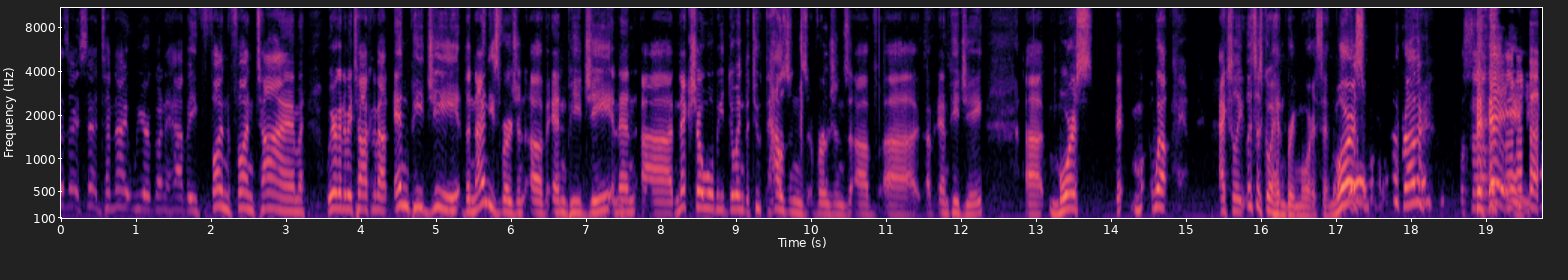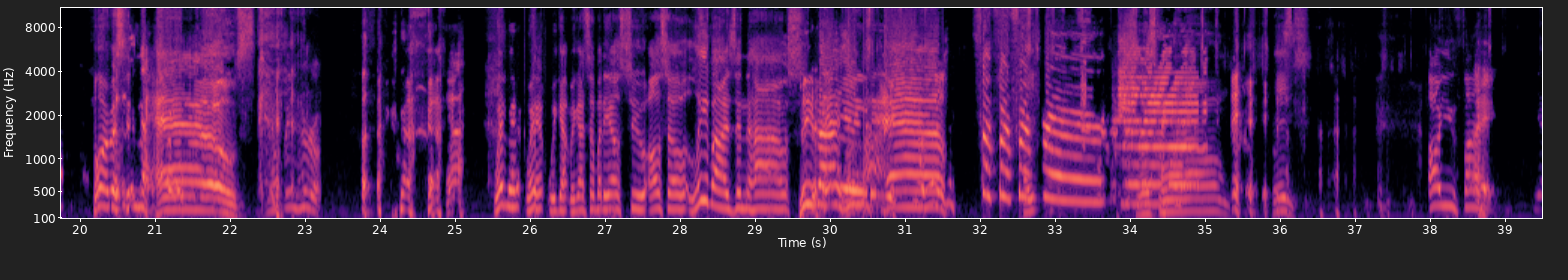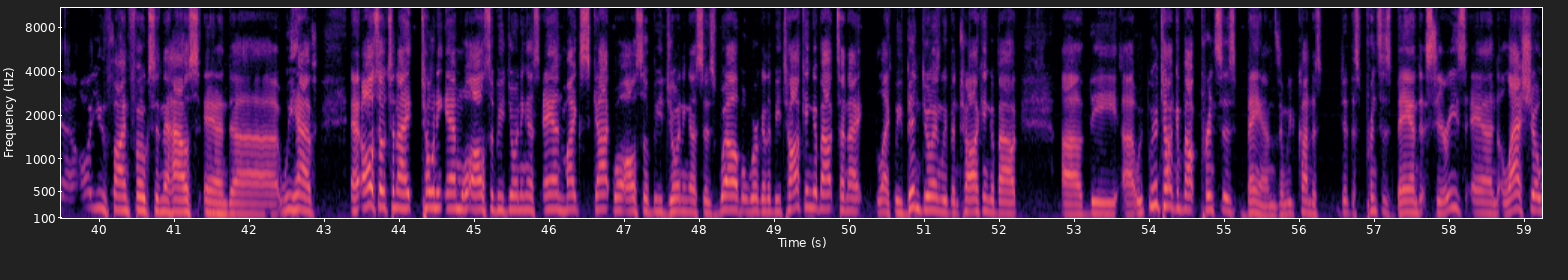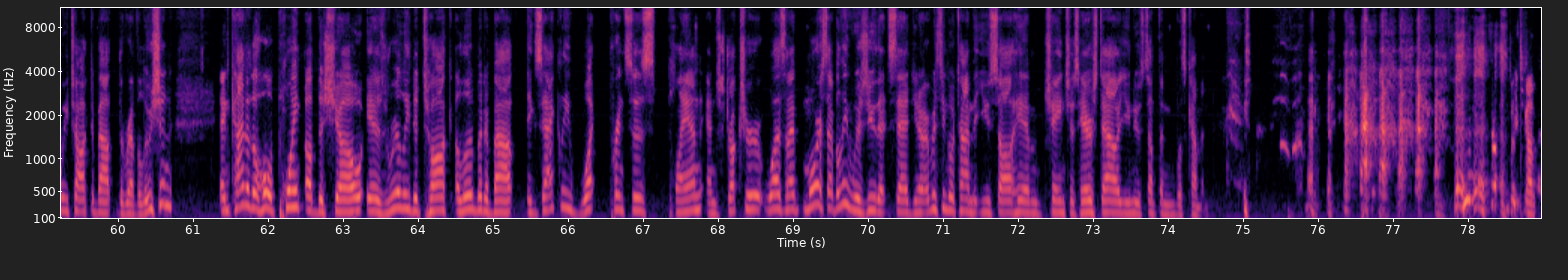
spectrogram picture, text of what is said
As I said, tonight we are going to have a fun, fun time. We're going to be talking about NPG, the 90s version of NPG. And then uh, next show, we'll be doing the 2000s versions of, uh, of NPG. Uh, Morris, it, well, actually, let's just go ahead and bring Morris in. Morris, up, brother. What's up? Hey, Morris in the house. Wait a minute, wait. We got we got somebody else too. Also, Levi's in the house. Levi's in the house. What's going on? Peace. all you fine, Hey. yeah, all you fine folks in the house, and uh, we have, and also tonight, Tony M will also be joining us, and Mike Scott will also be joining us as well. But we're going to be talking about tonight, like we've been doing. We've been talking about uh, the uh, we, we were talking about Prince's bands, and we kind of did this Prince's band series. And last show we talked about the Revolution, and kind of the whole point of the show is really to talk a little bit about exactly what Prince's plan and structure was. And I, Morris, I believe it was you that said, you know, every single time that you saw him change his hairstyle, you knew something was coming. Something was coming.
